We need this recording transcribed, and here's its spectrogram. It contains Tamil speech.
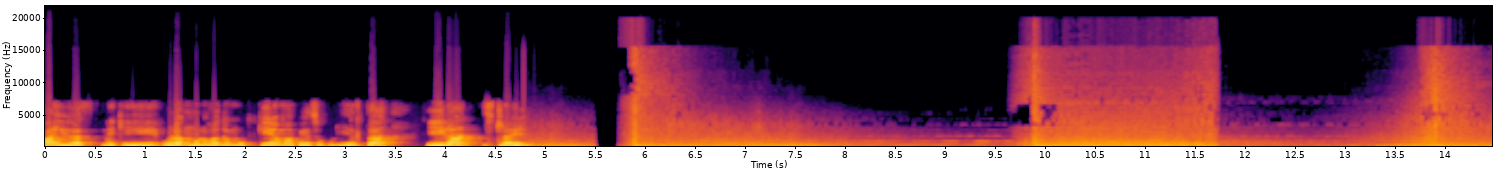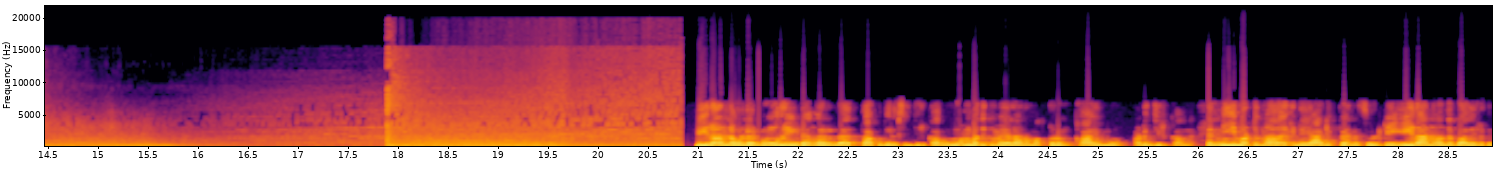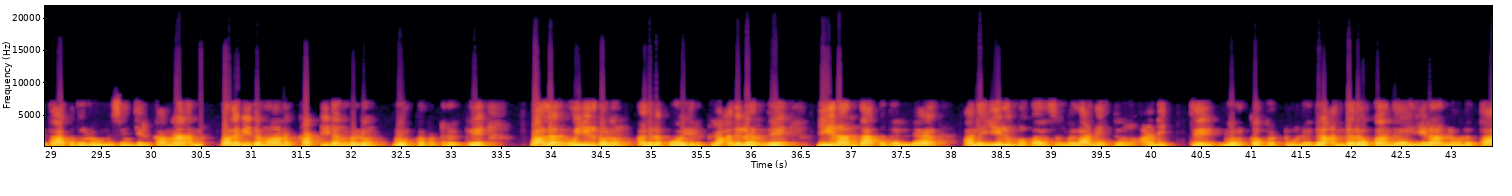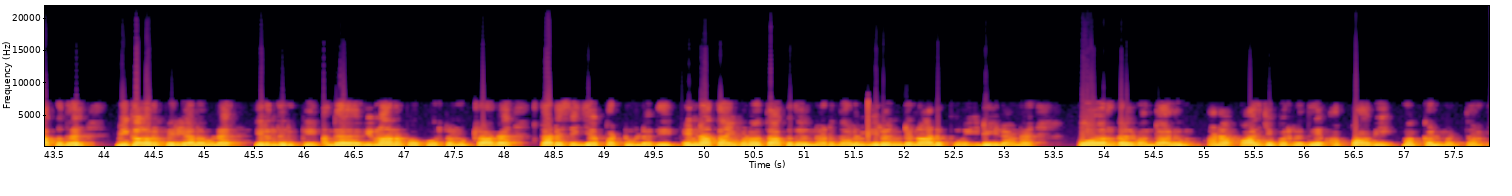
ஐவிஎஸ் இன்னைக்கு உலகம் முழுவதும் முக்கியமா பேசக்கூடியது தான் ஈரான் இஸ்ரேல் ஈரான்ல உள்ள நூறு இடங்கள்ல தாக்குதல் செஞ்சிருக்காங்க. ஐம்பதுக்கும் மேலான மக்களும் காயமும் அடைஞ்சிருக்காங்க. நீ மட்டுமா என்னை அடிப்பேன்னு சொல்லிட்டு ஈரான் வந்து பதிலுக்கு தாக்குதல் ஒன்று செஞ்சிருக்காங்க. அந்த பலவிதமான கட்டிடங்களும் நொறுக்கப்பட்டிருக்கு. பல உயிர்களும் அதுல போயிருக்கு. அதுல இருந்து ஈரான் தாக்குதல்ல அந்த இரும்பு கவசங்கள் அனைத்தும் அடித்து நொறுக்கப்பட்டுள்ளது. அந்த அளவுக்கு அந்த ஈரான்ல உள்ள தாக்குதல் மிக ஒரு பெரிய அளவுல இருந்திருக்கு. அந்த விமான போக்குவரத்து முற்றாக தடை செய்யப்பட்டுள்ளது. என்னத்தான் இவ்வளவு தாக்குதல் நடந்தாலும் இரண்டு நாடுக்கு இடையிலான போர்கள் வந்தாலும் ஆனா பாதிக்கப்படுறது அப்பாவி மக்கள் மட்டும்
